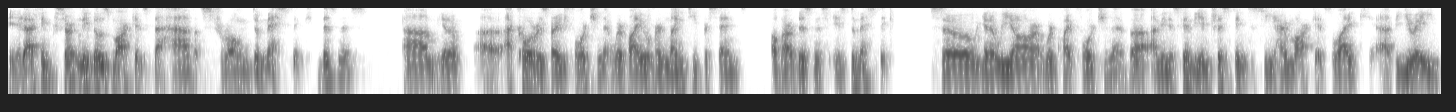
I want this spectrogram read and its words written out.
yeah. yeah. I think certainly those markets that have a strong domestic business. Um, you know, uh, Accor is very fortunate, whereby over 90% of our business is domestic. So, you know, we are, we're quite fortunate, but I mean, it's going to be interesting to see how markets like uh, the UAE,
